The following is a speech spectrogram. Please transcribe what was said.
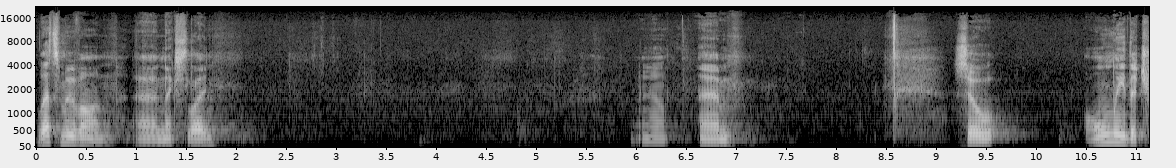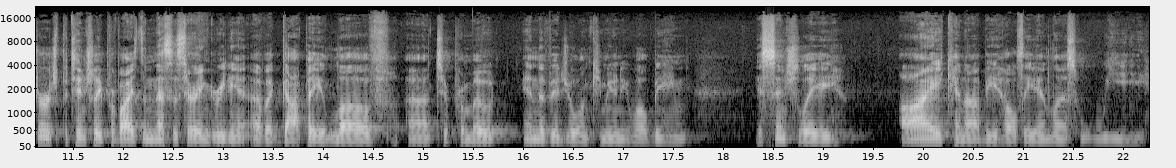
let's move on. Uh, next slide. Yeah. Um, so only the church potentially provides the necessary ingredient of agape love uh, to promote individual and community well being. Essentially, I cannot be healthy unless we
